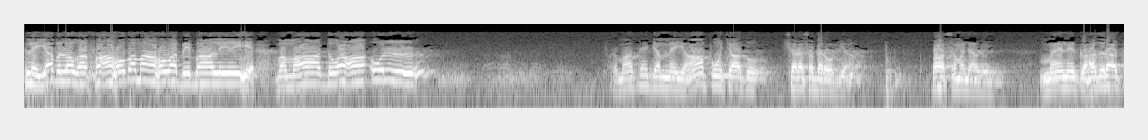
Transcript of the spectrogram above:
لیبلغ فاہ وما ہوا ببالغ وما دعاء ال فرماتے ہیں، جب میں یہاں پہنچا تو شرح صدر ہو گیا۔ بات سمجھ آ گئی۔ میں نے کہا، حضرت،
